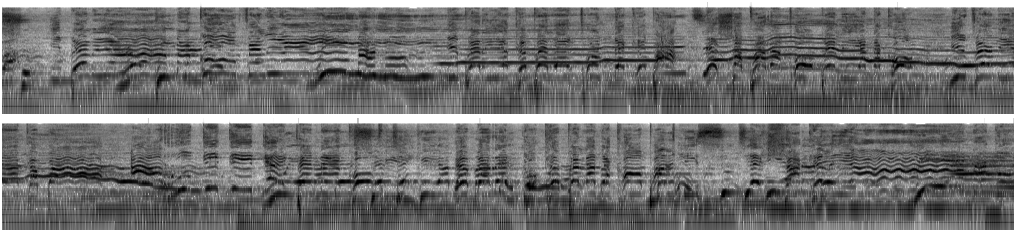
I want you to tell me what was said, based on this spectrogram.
ba. Ibelia mako felia mano. Iberia kepele tonde kepa. Esa para kopelia nako. Ibelia kapa. Arugi gigetene kopi. Ebere do kepela da kopa. Eshakelia nako.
